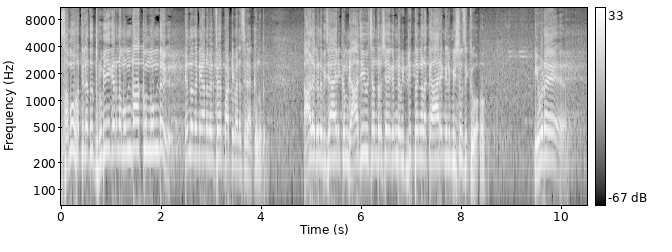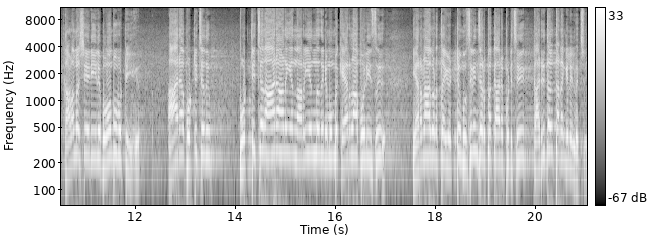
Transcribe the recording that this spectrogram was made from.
സമൂഹത്തിൽ അത് ധ്രുവീകരണം ഉണ്ടാക്കുന്നുണ്ട് എന്ന് തന്നെയാണ് വെൽഫെയർ പാർട്ടി മനസ്സിലാക്കുന്നത്. ആളുകൾ വിചാരിക്കും രാജീവ് ചന്ദ്രശേഖരന്റെ വിഡ്ഢിത്തങ്ങളൊക്കെ ആരെങ്കിലും വിശ്വസിക്കുമോ ഇവിടെ കളമശ്ശേരിയിൽ ബോംബ് പൊട്ടി. ആരാ പൊട്ടിച്ചത്? പൊട്ടിച്ചത് ആരാണ് എന്നറിയുന്നതിന് മുമ്പ് കേരള പോലീസ് എറണാകുളത്തെ എട്ട് മുസ്ലിം ചെറുപ്പക്കാരെ പിടിച്ച് കരുതൽ തടങ്കലിൽ വെച്ചു.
